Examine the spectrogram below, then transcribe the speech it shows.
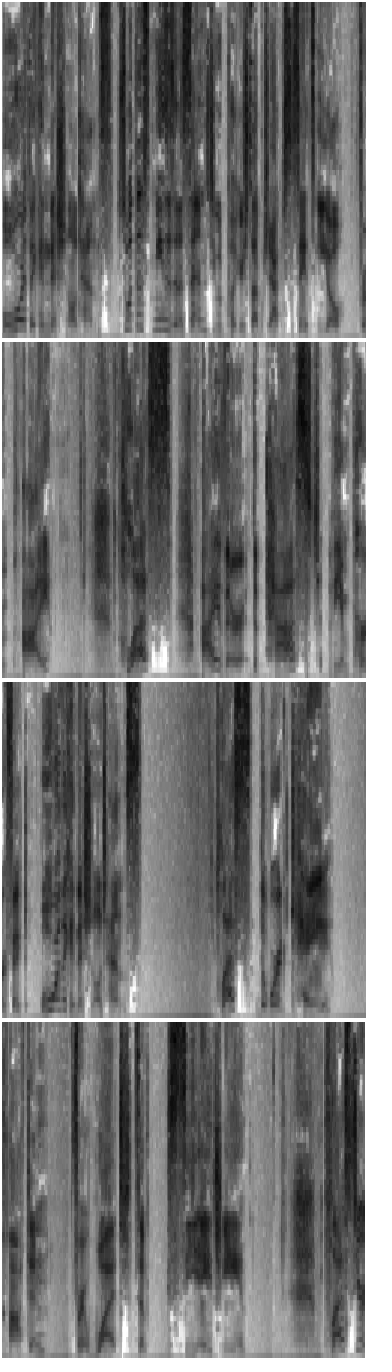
or the conditional tense. So what this means is in a sentence you would put your subject, so say it's io from I, plus either the past, the imperfect, or the conditional tense, plus the word K, often for what, so C H E, plus your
